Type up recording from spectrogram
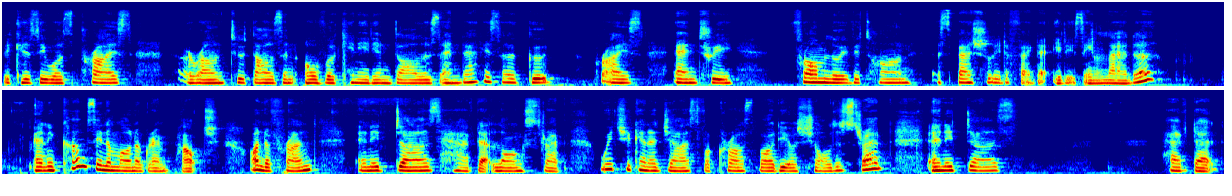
because it was priced around 2000 over Canadian dollars. And that is a good price entry from Louis Vuitton especially the fact that it is in leather and it comes in a monogram pouch on the front. And it does have that long strap which you can adjust for crossbody or shoulder strap. And it does have that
